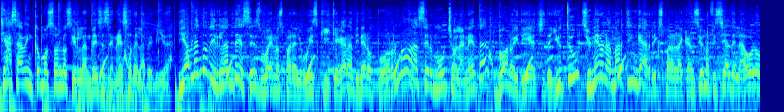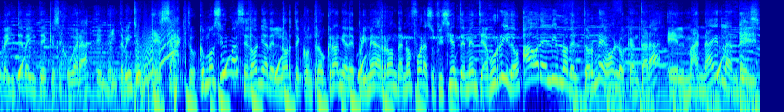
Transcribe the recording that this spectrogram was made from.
Ya saben cómo son los irlandeses en eso de la bebida. Y hablando de irlandeses buenos para el whisky que ganan dinero por no hacer mucho, la neta, Bono y The Edge de YouTube se unieron a Martin Garrix para la canción oficial de la Euro 2020 que se jugará en 2021. Exacto. Como si un Macedonia del Norte contra Ucrania de primera ronda no fuera suficientemente aburrido, ahora el himno del torneo lo cantará el maná irlandés.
